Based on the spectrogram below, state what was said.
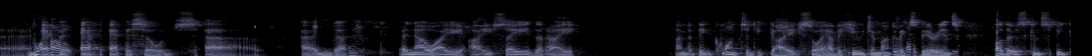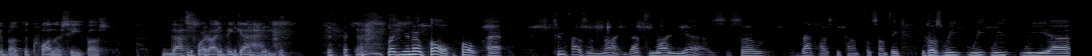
uh, ep- episodes. Uh, and, uh, and now I, I say that I, I'm a big quantity guy, so I have a huge amount of experience. Others can speak about the quality, but that's where I began. but you know, Paul, Paul, uh, 2009, that's nine years. So that has to count for something because we we we we uh,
